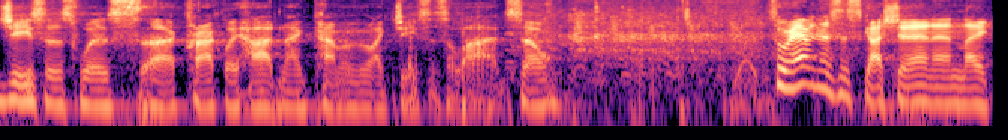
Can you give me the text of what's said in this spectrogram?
Jesus was uh, chronically hot, and I kind of like Jesus a lot. So. So we're having this discussion, and like,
